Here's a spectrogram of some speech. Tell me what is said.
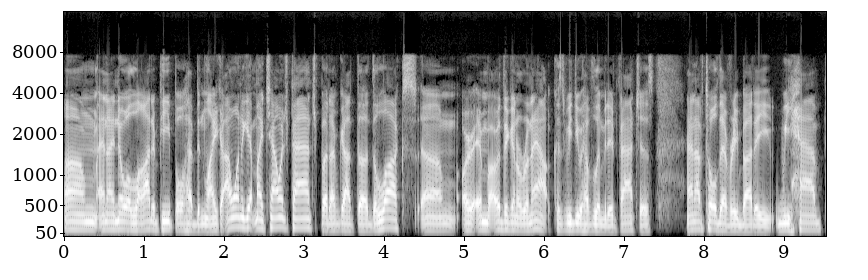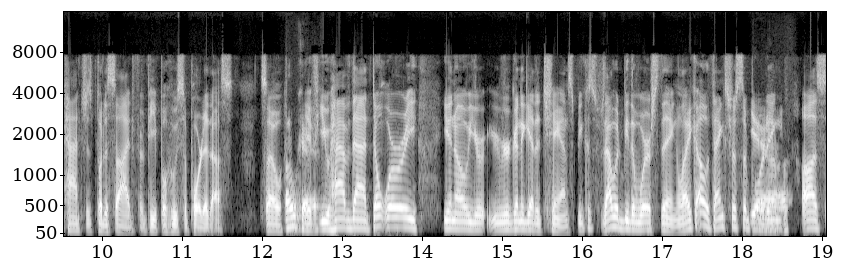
Um, and I know a lot of people have been like, I want to get my challenge patch, but I've got the deluxe. Um, or are they going to run out? Because we do have limited patches. And I've told everybody we have patches put aside for people who supported us. So Okay. if you have that, don't worry. You know, you're you're going to get a chance because that would be the worst thing. Like, oh, thanks for supporting Yeah. us,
